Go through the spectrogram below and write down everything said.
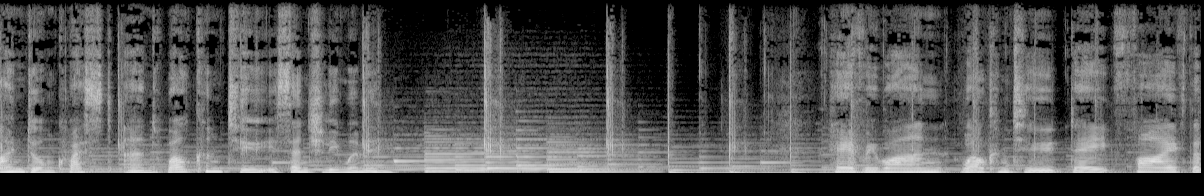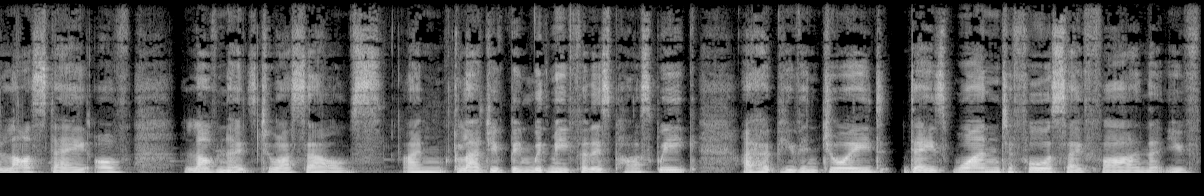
I'm Dawn Quest, and welcome to Essentially Women. Hey everyone, welcome to day five, the last day of Love Notes to Ourselves. I'm glad you've been with me for this past week. I hope you've enjoyed days one to four so far and that you've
